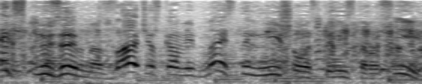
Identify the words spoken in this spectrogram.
Ексклюзивна зачіска від найстильнішого стиліста Росії.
